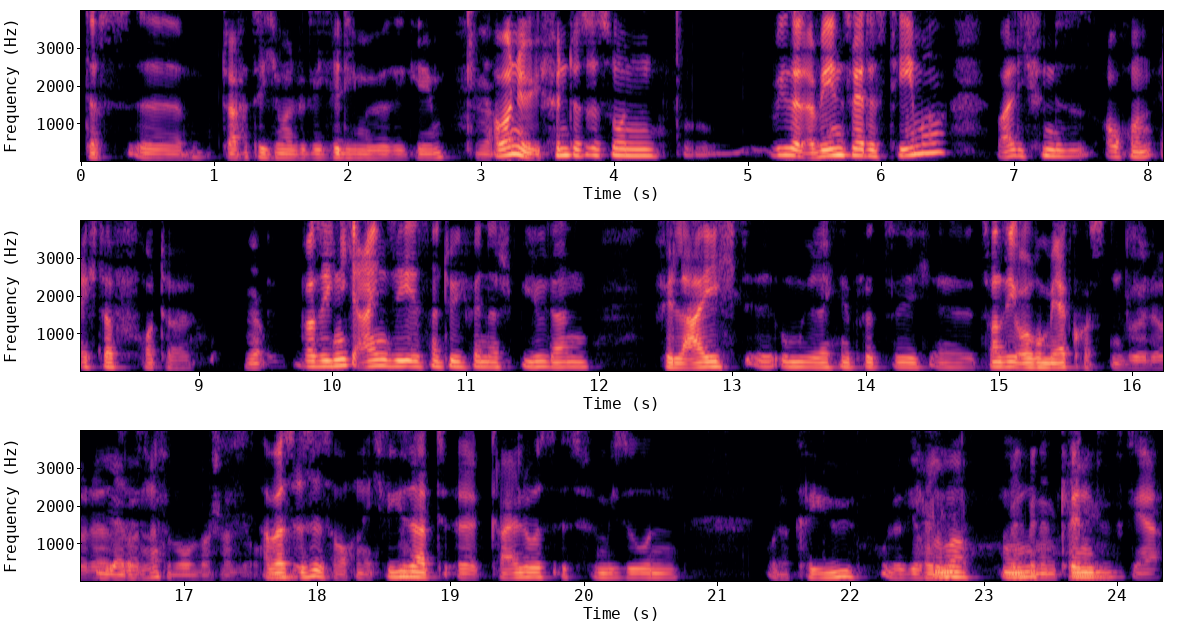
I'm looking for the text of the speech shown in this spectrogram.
Das, äh, da hat sich jemand wirklich richtig Mühe gegeben. Ja. Aber nö, ich finde, das ist so ein, wie gesagt, erwähnenswertes Thema, weil ich finde, es ist auch ein echter Vorteil. Ja. Was ich nicht einsehe, ist natürlich, wenn das Spiel dann vielleicht äh, umgerechnet plötzlich äh, 20 Euro mehr kosten würde oder ja, so. das ne? ist aber unwahrscheinlich auch. Aber es ist es auch nicht. Wie gesagt, äh, Kailos ist für mich so ein, oder Caillou, oder wie auch Caillou. immer. Wenn- Hm, dann Caillou. ja,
